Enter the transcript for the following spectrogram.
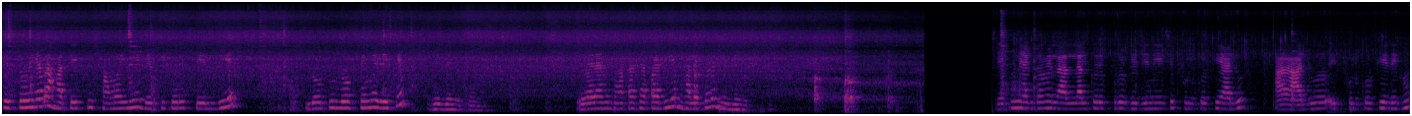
সেদ্ধ হয়ে যাবে হাতে একটু সময় নিয়ে বেশি করে তেল দিয়ে লো টু লো ফ্লেমে রেখে ভেজে নিতে হবে। এবারে আমি ঢাকা চাপা দিয়ে ভালো করে ভেজে নিচ্ছি। দেখুন, একদমই লাল লাল করে পুরো ভেজে নিয়েছি ফুলকপি, আলু। আর আলু, এই ফুলকপি দেখুন,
